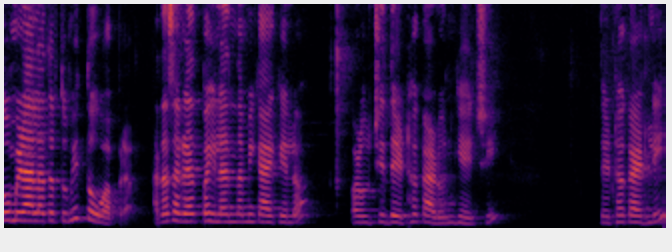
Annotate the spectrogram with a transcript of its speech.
तो मिळाला तर तुम्ही तो वापरा. आता सगळ्यात पहिल्यांदा मी काय केलं? अळूची देठं काढून घ्यायची. देठं काढली.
